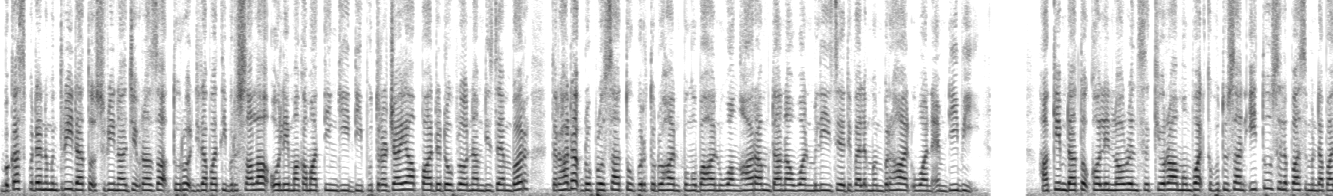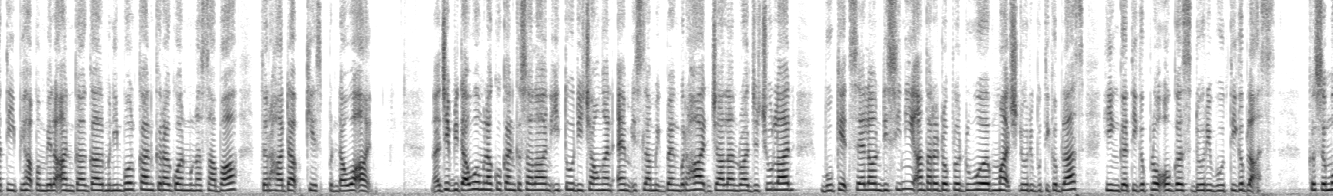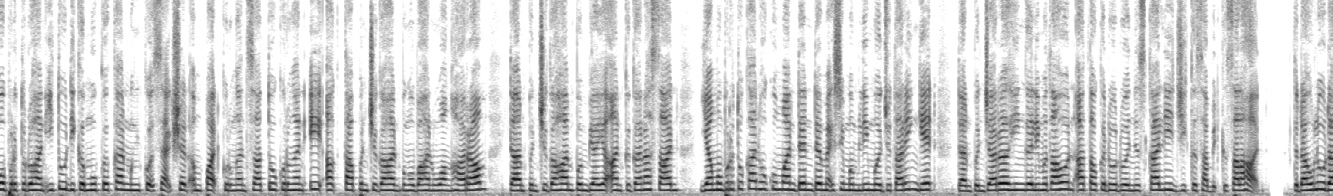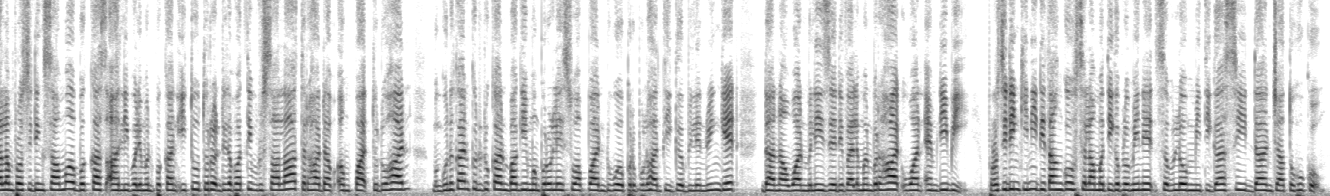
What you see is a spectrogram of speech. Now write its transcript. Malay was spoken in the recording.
Bekas Perdana Menteri Datuk Seri Najib Razak turut didapati bersalah oleh Mahkamah Tinggi di Putrajaya pada 26 Disember terhadap 21 pertuduhan pengubahan wang haram Dana Wan Malaysia Development Berhad 1MDB. Hakim Datuk Colin Lawrence Secura membuat keputusan itu selepas mendapati pihak pembelaan gagal menimbulkan keraguan munasabah terhadap kes pendakwaan. Najib didakwa melakukan kesalahan itu di cawangan M Islamic Bank Berhad, Jalan Raja Chulan, Bukit Selon di sini antara 22 Mac 2013 hingga 30 Ogos 2013. Kesemua pertuduhan itu dikemukakan mengikut Seksyen 4 kurungan 1 kurungan A Akta Pencegahan Pengubahan Wang Haram dan Pencegahan Pembiayaan Keganasan yang memperuntukkan hukuman denda maksimum 5 juta ringgit dan penjara hingga 5 tahun atau kedua-duanya sekali jika sabit kesalahan. Terdahulu dalam prosiding sama, bekas ahli Parlimen Pekan itu turut didapati bersalah terhadap empat tuduhan menggunakan kedudukan bagi memperoleh suapan 2.3 bilion ringgit dana One Malaysia Development Berhad 1MDB. Prosiding kini ditangguh selama 30 minit sebelum mitigasi dan jatuh hukum.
